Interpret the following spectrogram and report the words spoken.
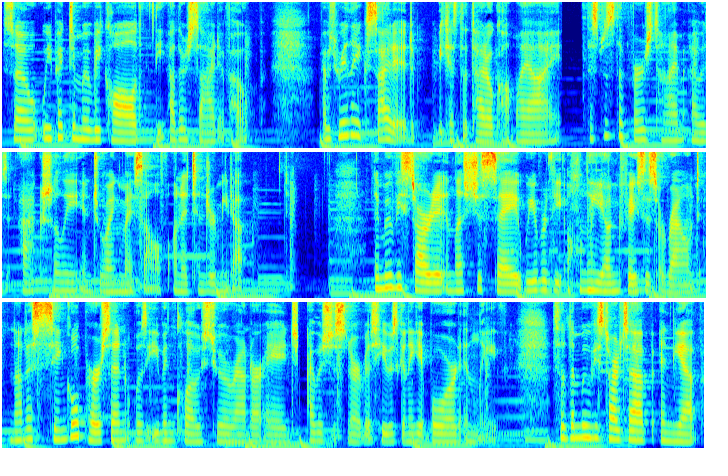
So we picked a movie called The Other Side of Hope. I was really excited because the title caught my eye. This was the first time I was actually enjoying myself on a Tinder meetup. The movie started, and let's just say we were the only young faces around. Not a single person was even close to around our age. I was just nervous he was gonna get bored and leave. So the movie starts up, and yep,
